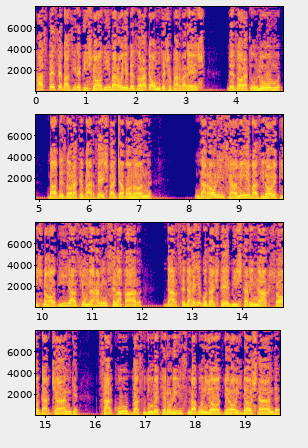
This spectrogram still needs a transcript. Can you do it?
حسب سه وزیر پیشنهادی برای وزارت آموزش و پرورش، وزارت علوم و وزارت ورزش و جوانان در حالی است که همه وزیران پیشنهادی از جمله همین سه نفر در سه دهه گذشته بیشترین نقش را در جنگ سرکوب و صدور تروریسم و بنیادگرایی داشتند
